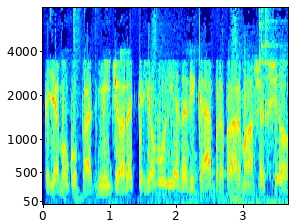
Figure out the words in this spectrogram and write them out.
que ja m'ha ocupat mitja hora, que jo volia dedicar a preparar-me la secció.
